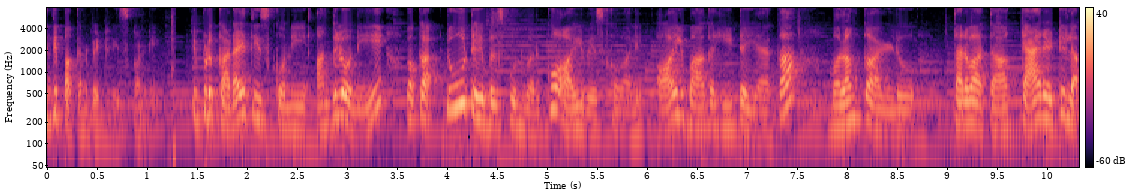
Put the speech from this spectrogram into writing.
ఇది పక్కన పెట్టి వేసుకోండి. ఇప్పుడు కడాయి తీసుకొని అందులోని ఒక టూ టేబుల్ స్పూన్ వరకు ఆయిల్ వేసుకోవాలి. ఆయిల్ బాగా హీట్ అయ్యాక మొలంకాళ్ళు తర్వాత క్యారెట్ ఇలా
